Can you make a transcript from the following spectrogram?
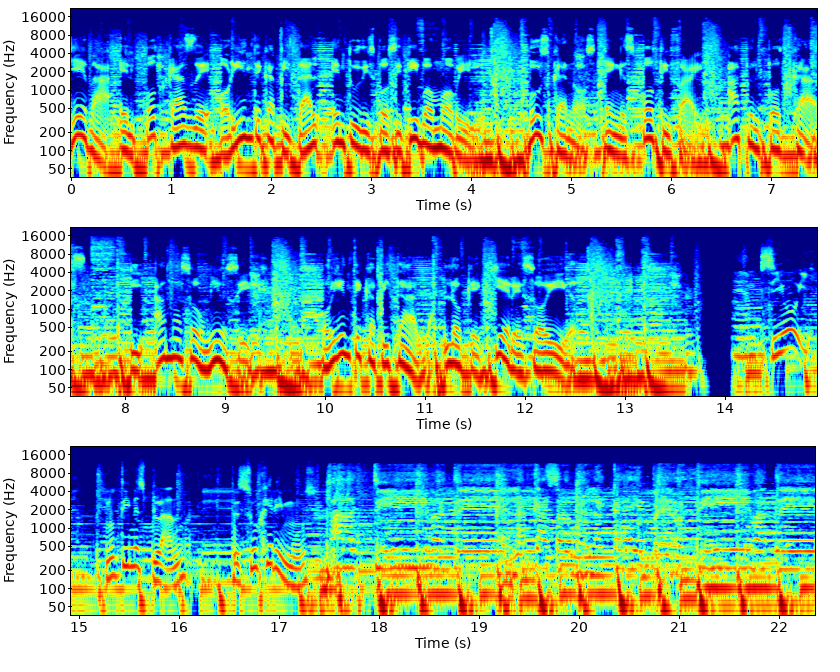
Lleva el podcast de Oriente Capital en tu dispositivo móvil. Búscanos en Spotify, Apple Podcast y Amazon Music. Oriente Capital, lo que quieres oír. Si hoy no tienes plan, te sugerimos... La casa o en la calle, pero actívate.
